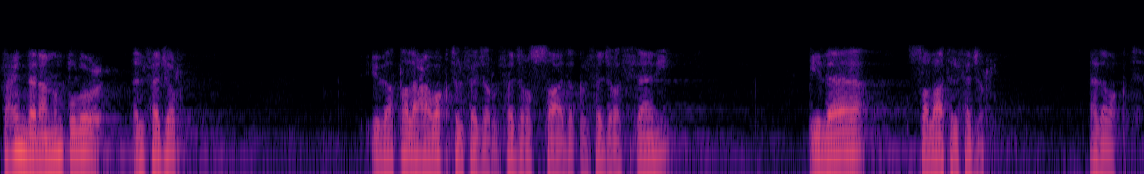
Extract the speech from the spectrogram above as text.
فعندنا من طلوع الفجر إذا طلع وقت الفجر الفجر الصادق الفجر الثاني إلى صلاة الفجر هذا وقت.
